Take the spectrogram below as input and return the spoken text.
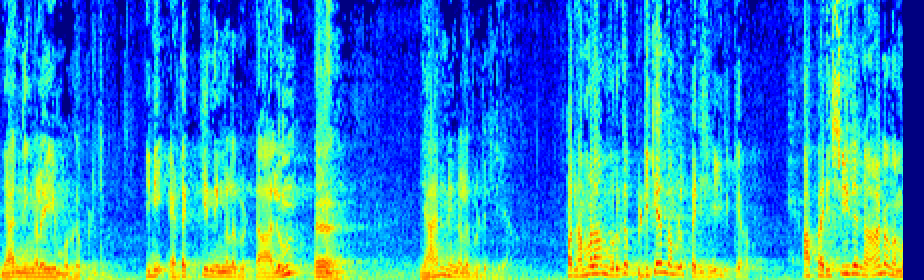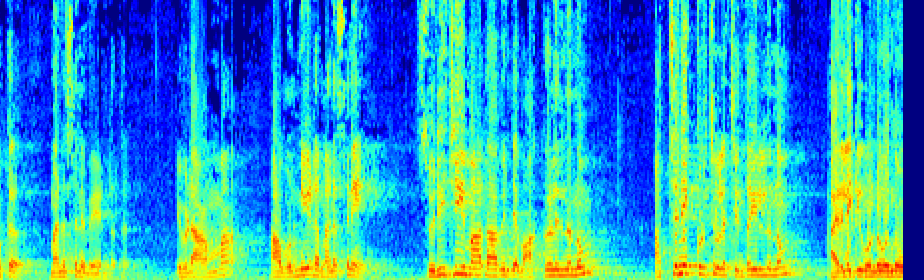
ഞാൻ നിങ്ങളെയും മുറുകെ പിടിക്കും. ഇനി ഇടയ്ക്ക് നിങ്ങൾ വിട്ടാലും ഞാൻ നിങ്ങളെ വിടില്ല. അപ്പൊ നമ്മൾ ആ മുറുകെ പിടിക്കാൻ നമ്മൾ പരിശീലിക്കണം. ആ പരിശീലനാണ് നമുക്ക് മനസ്സിന് വേണ്ടത്. ഇവിടെ അമ്മ ആ ഉണ്ണിയുടെ മനസ്സിനെ സുരുചി മാതാവിന്റെ വാക്കുകളിൽ നിന്നും അച്ഛനെക്കുറിച്ചുള്ള ചിന്തയിൽ നിന്നും ആരിലേക്ക് കൊണ്ടുവന്നു?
